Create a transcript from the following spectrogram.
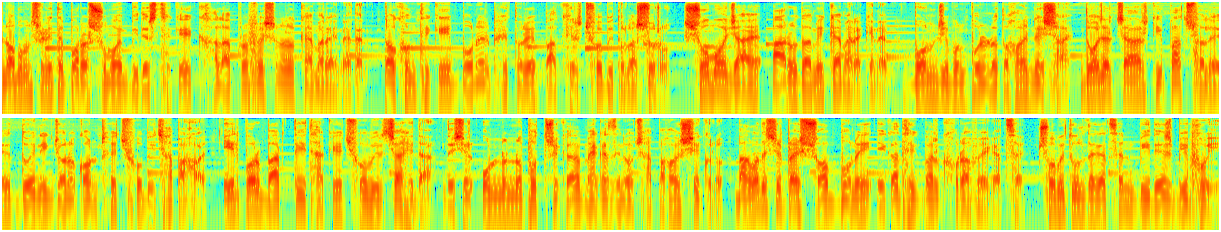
নবম শ্রেণীতে পড়ার সময় বিদেশ থেকে খালা প্রফেশনাল ক্যামেরা এনে দেন। তখন থেকে বনের ভেতরে পাখির ছবি তোলা শুরু। সময় যায়, আরও দামি ক্যামেরা কেনেন। বন জীবন পরিণত হয় নেশায়। দু হাজার চার কি পাঁচ সালে দৈনিক জনকণ্ঠে ছবি ছাপা হয়। এরপর বাড়তেই থাকে ছবির চাহিদা। দেশের অন্যান্য পত্রিকা, ম্যাগাজিনেও ছাপা হয় সেগুলো। বাংলাদেশের প্রায় সব বনে একাধিকবার ঘোরা হয়ে গেছে। ছবি তুলতে গেছেন বিদেশ বিভুই।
